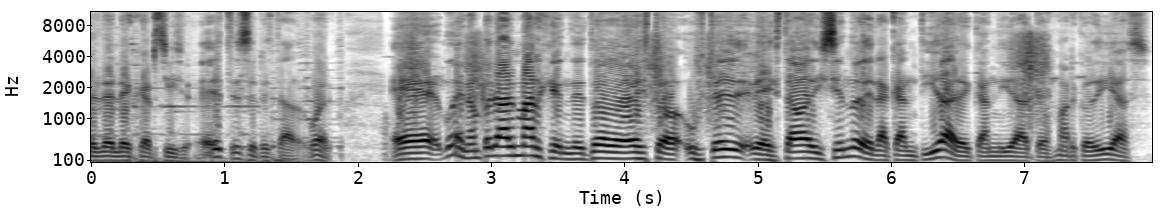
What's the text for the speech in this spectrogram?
el del ejercicio. Este es el Estado. Bueno, eh, bueno, pero al margen de todo esto, usted estaba diciendo de la cantidad de candidatos, Marco Díaz.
